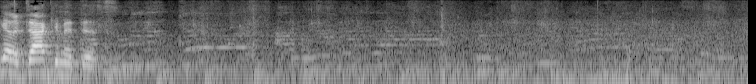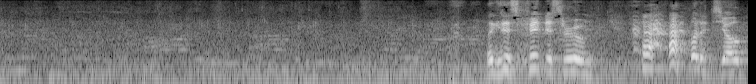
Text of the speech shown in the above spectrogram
I gotta document this. Look at this fitness room. what a joke.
